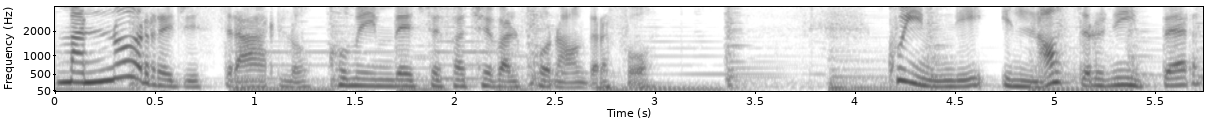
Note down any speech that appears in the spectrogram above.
ma non registrarlo come invece faceva il fonografo. Quindi il nostro Nipper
